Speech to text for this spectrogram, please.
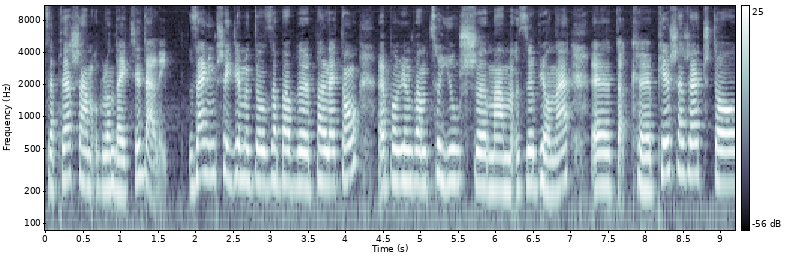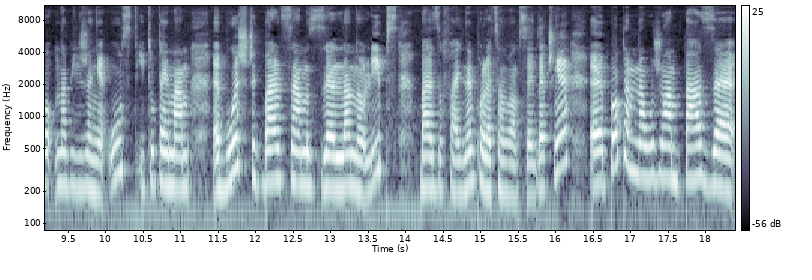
zapraszam, oglądajcie dalej. Zanim przejdziemy do zabawy paletą, e, powiem Wam, co już e, mam zrobione. E, tak, pierwsza rzecz to nawilżenie ust i tutaj mam błyszczyk balsam z Lano Lips, bardzo fajny, polecam Wam serdecznie. Potem nałożyłam bazę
